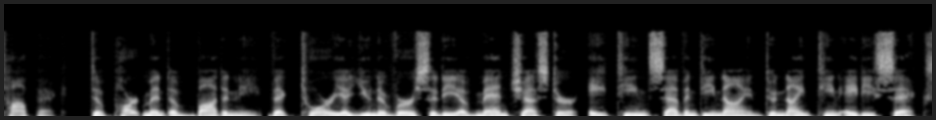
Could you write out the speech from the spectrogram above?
Topic Department of Botany Victoria University of Manchester 1879 to 1986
